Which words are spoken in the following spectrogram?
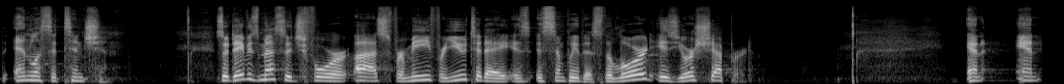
the endless attention. So, David's message for us, for me, for you today is, is simply this The Lord is your shepherd. And, and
